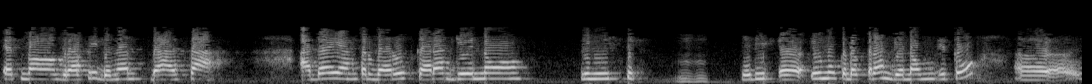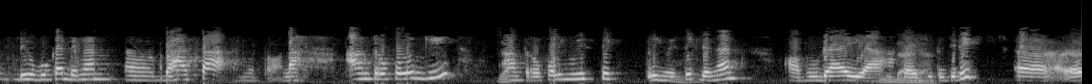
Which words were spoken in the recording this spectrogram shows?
etnografi dengan bahasa. Ada yang terbaru sekarang genolinguistik. Mhm. Jadi eh, ilmu kedokteran genom itu eh, dihubungkan dengan eh, bahasa gitu. Nah, antropologi, Ya. antropolinguistik, linguistik dengan eh, budaya, Budaya. kayak gitu. Jadi eh,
